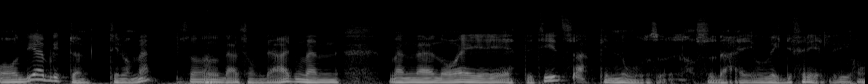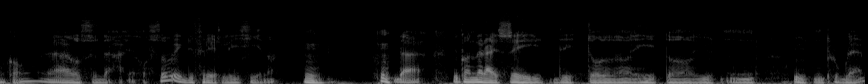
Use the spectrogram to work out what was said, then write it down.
Og de er blitt dømt, til og med. Så det er sånn det er. Men, men eh, nå i ettertid så er ikke noe så, altså Det er jo veldig fredelig i Hongkong. Det er også, det er også veldig fredelig i Kina. Mm. Er, du kan reise hit, dit og hit og uten, uten problem.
